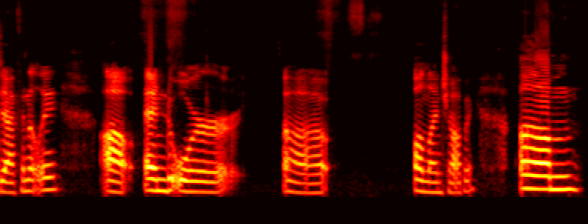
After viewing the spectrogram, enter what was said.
definitely, uh, and or uh, online shopping. Um,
